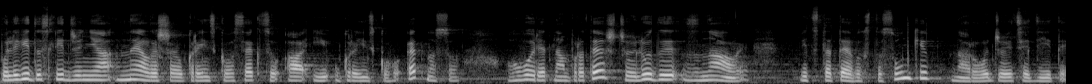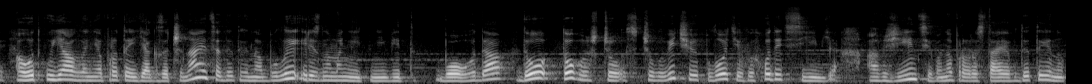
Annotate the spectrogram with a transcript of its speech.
Польові дослідження не лише українського сексу, а і українського етносу говорять нам про те, що люди знали. Від статевих стосунків народжуються діти. А от уявлення про те, як зачинається дитина, були різноманітні від Бог дав до того, що з чоловічої плоті виходить сім'я, а в жінці воно проростає в дитину,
